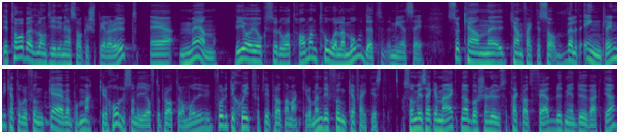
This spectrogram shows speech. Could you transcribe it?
det tar väldigt lång tid innan saker spelar ut. Eh, men det gör ju också då att har man tålamodet med sig så kan, kan faktiskt väldigt enkla indikatorer funka även på makrohåll som vi ofta pratar om. Och vi får lite skit för att vi pratar makro, men det funkar faktiskt. Som vi säkert märkt, nu har börsen rusat tack vare att Fed blivit mer duvaktiga.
